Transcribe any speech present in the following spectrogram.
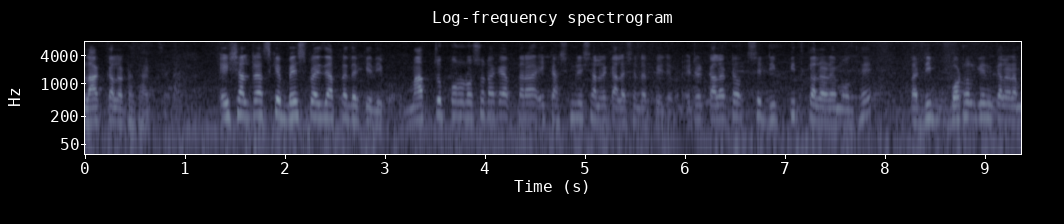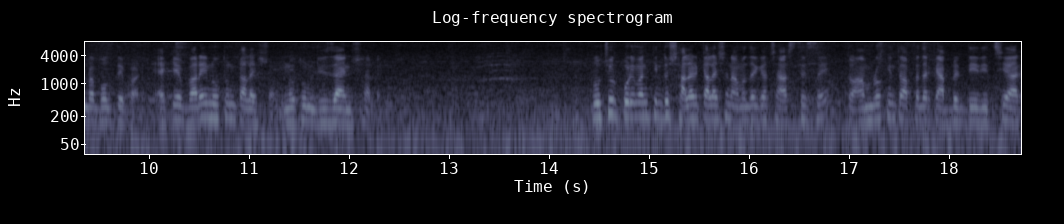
ব্ল্যাক কালারটা থাকছে। এই শালটা আজকে বেস্ট প্রাইসে আপনাদেরকে দিব। মাত্র পনেরোশো টাকায় আপনারা এই কাশ্মীরি শালের কালেকশনটা পেয়ে যাবেন। এটার কালারটা হচ্ছে ডিপ পিথ কালারের মধ্যে, বা ডিপ বটল গ্রিন কালার আমরা বলতে পারি। একেবারেই নতুন কালেকশন নতুন ডিজাইন শালের প্রচুর পরিমাণ কিন্তু শালের কালেকশন আমাদের কাছে আসতেছে। তো আমরাও কিন্তু আপনাদেরকে আপডেট দিয়ে দিচ্ছি আর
